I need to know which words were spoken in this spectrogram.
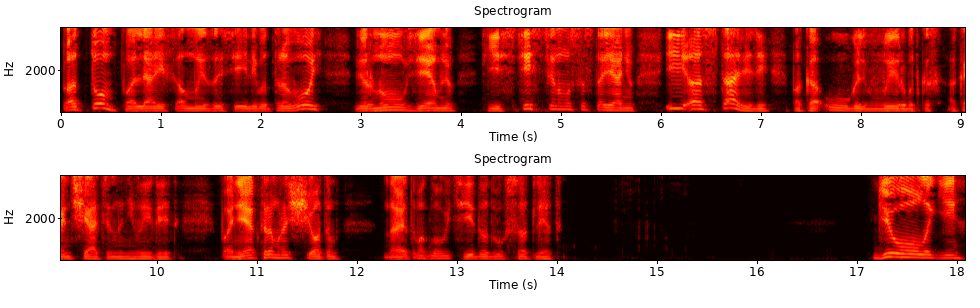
Потом поля и холмы засеяли бы травой, вернув землю к естественному состоянию, и оставили, пока уголь в выработках окончательно не выгорит. По некоторым расчетам, на это могло уйти до двухсот лет. Геологи,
